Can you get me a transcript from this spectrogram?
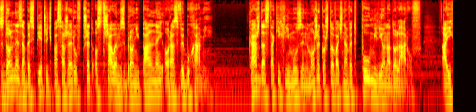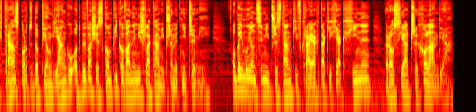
zdolne zabezpieczyć pasażerów przed ostrzałem z broni palnej oraz wybuchami. Każda z takich limuzyn może kosztować nawet pół miliona dolarów, a ich transport do Pjongjangu odbywa się skomplikowanymi szlakami przemytniczymi, obejmującymi przystanki w krajach takich jak Chiny, Rosja czy Holandia.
